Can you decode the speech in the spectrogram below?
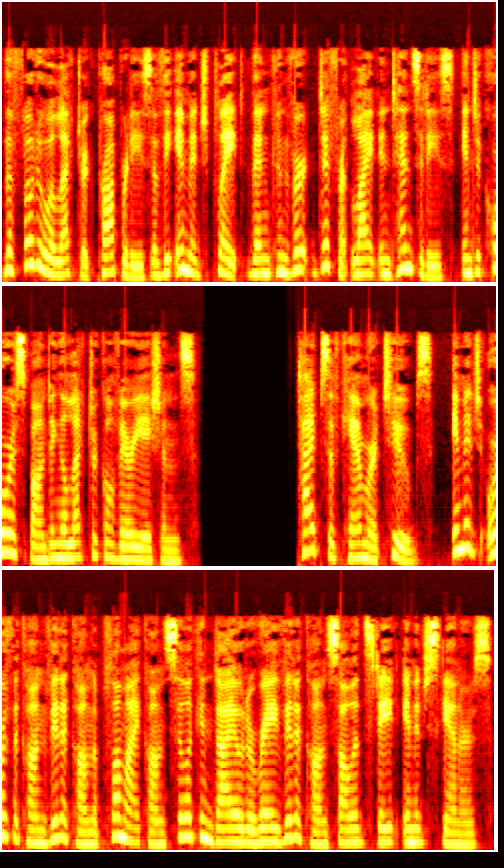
The photoelectric properties of the image plate then convert different light intensities into corresponding electrical variations. Types of camera tubes, image orthicon Vidicon the Plumbicon silicon diode array Vidicon solid-state image scanners.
